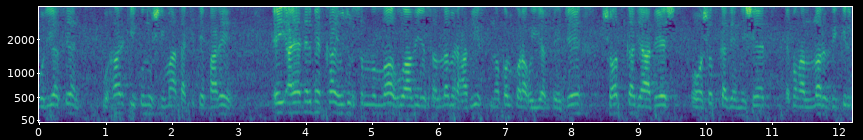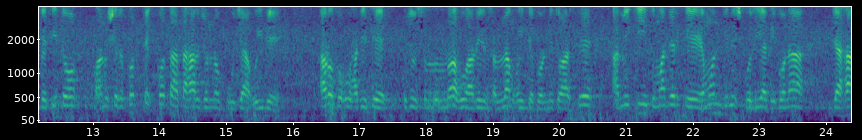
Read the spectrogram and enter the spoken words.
বলিয়াছেন, উহার কি কোনো সীমা থাকিতে পারে? এই আয়াতের ব্যাখ্যায় হুজুর সাল্লু আলী সাল্লামের হাদিস নকল করা হইয়াছে যে সৎ কাজে আদেশ ও অসৎ কাজে নিষেধ এবং আল্লাহর দিকির ব্যতীত মানুষের প্রত্যেক কথা তাহার জন্য পূজা হইবে। আরও বহু হাদিসে হুজুর সাল্লাহ আলী সাল্লাম হইতে বর্ণিত আছে, আমি কি তোমাদেরকে এমন জিনিস বলিয়া দিব না যাহা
